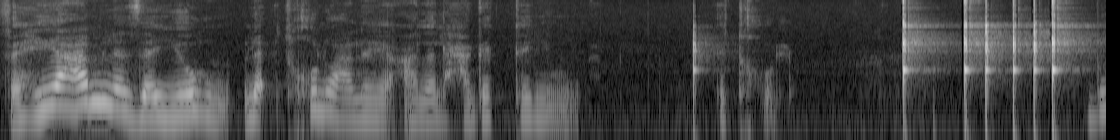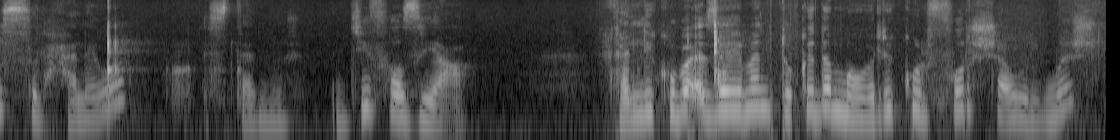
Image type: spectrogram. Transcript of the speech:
فهي عاملة زيهم. لا ادخلوا على على الحاجات تاني. ادخلوا. بصوا الحلاوة. استنوا دي فظيعة. خليكوا بقى زي ما أنتوا كده ما اوريكم الفرشة والمشط.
